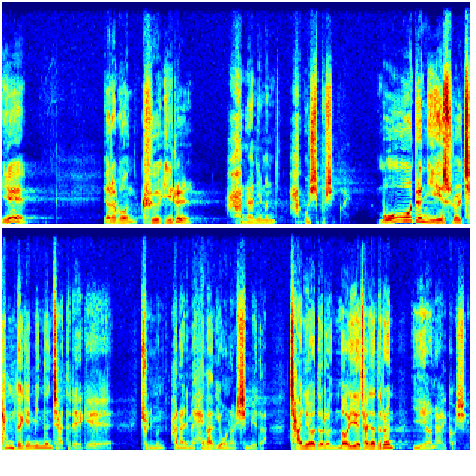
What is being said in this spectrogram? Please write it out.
예. 여러분, 그 일을 하나님은 하고 싶으신 거예요. 모든 예수를 참되게 믿는 자들에게 주님은 하나님은 행하기 원하십니다. 자녀들은, 너희의 자녀들은 예언할 것이요.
